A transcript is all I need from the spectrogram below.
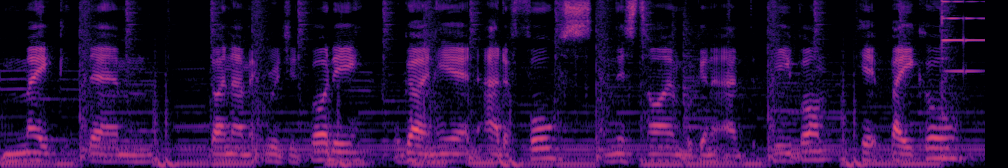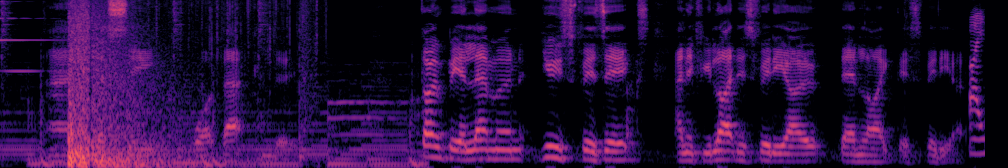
make them dynamic rigid body. We'll go in here and add a force, and this time we're going to add the P-bomb, hit bake all, and let's see what that can do. Don't be a lemon, use physics, and if you like this video, then like this video. Bye.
